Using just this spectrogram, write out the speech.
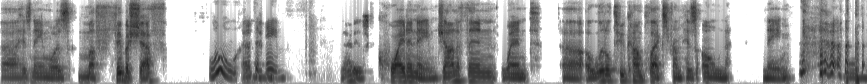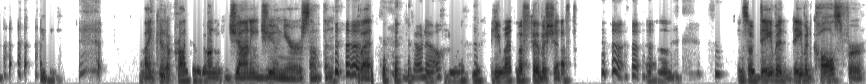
Uh, his name was Mephibosheth. Ooh, that's a name. That is quite a name. Jonathan went uh, a little too complex from his own name. um, I could have probably could have gone with Johnny Jr. or something, but no, no, he, went, he went Mephibosheth. Um, and so David David calls for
